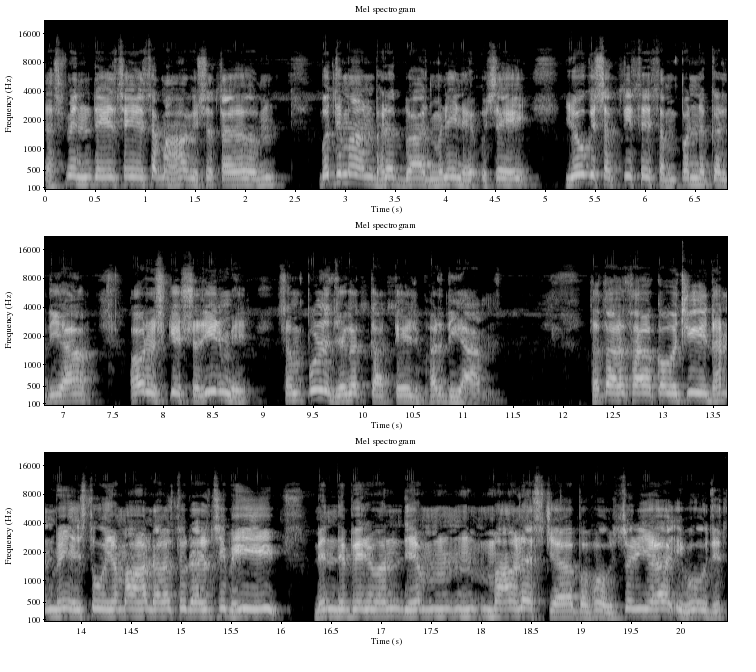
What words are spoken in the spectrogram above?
तस्मिन देशे समाविशत। बुद्धिमान भरद्वाज मुनि ने उसे योग शक्ति से संपन्न कर दिया और उसके शरीर में संपूर्ण जगत का तेज भर दिया। ततः स कवची धन्मे स्तूयमान सुरर्षि बिंदुर्वंद्यम मानश्च बभौ सूर्य इवोधित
